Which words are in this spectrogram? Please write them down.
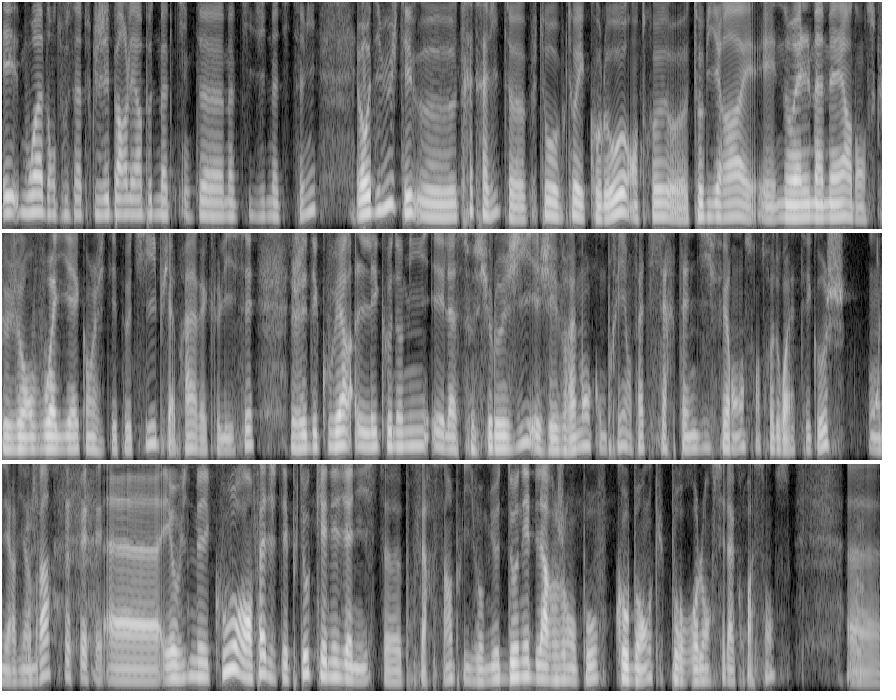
Et moi, dans tout ça, parce que j'ai parlé un peu de ma petite, euh, ma petite vie, de ma petite famille. Et ben, au début, j'étais euh, très très vite euh, plutôt, plutôt écolo entre euh, Taubira et, et Noël, ma mère, dans ce que j'en voyais quand j'étais petit. Puis après, avec le lycée, j'ai découvert l'économie et la sociologie et j'ai vraiment compris en fait certaines différences entre droite et gauche. On y reviendra. Euh, et au vu de mes cours, en fait, j'étais plutôt keynésianiste. Euh, pour faire simple, il vaut mieux donner de l'argent aux pauvres qu'aux banques pour relancer la croissance. Euh,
